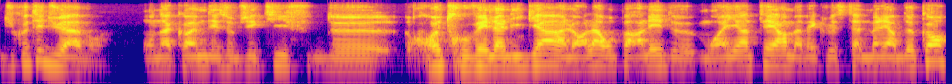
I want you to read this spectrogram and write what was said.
du côté du Havre, on a quand même des objectifs de retrouver la Liga. Alors là, on parlait de moyen terme avec le Stade Malherbe de Caen.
